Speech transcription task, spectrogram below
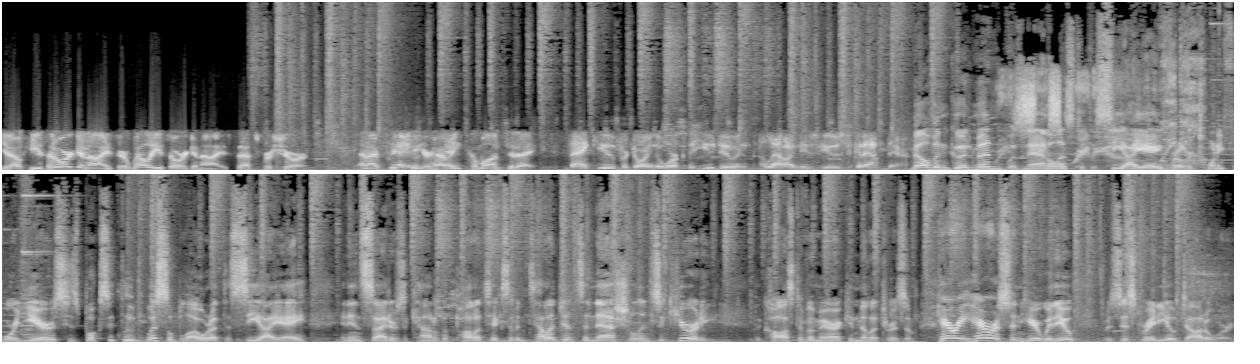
You know, he's an organizer. Well, he's organized, that's for sure. And I appreciate your having okay. come on today. Thank you for doing the work that you do and allowing these views to get out there. Melvin Goodman was an analyst at the CIA for over 24 years. His books include Whistleblower at the CIA, an insider's account of the politics of intelligence and national insecurity, the cost of American militarism. Harry Harrison here with you, resistradio.org.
